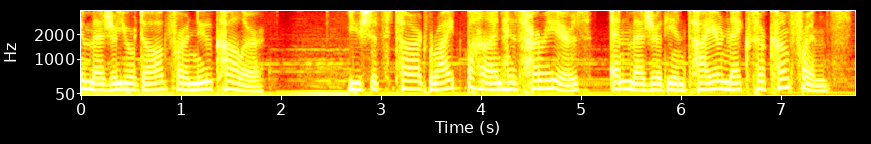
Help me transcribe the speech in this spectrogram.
to measure your dog for a new collar, You should start right behind his her ears and measure the entire neck circumference.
